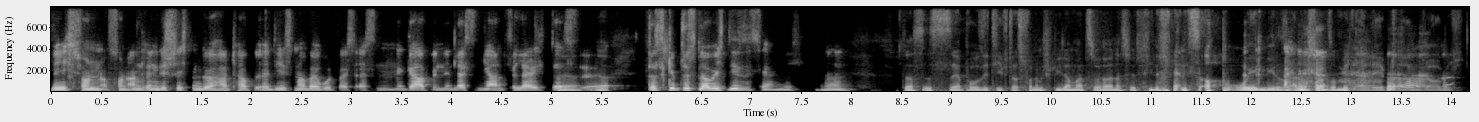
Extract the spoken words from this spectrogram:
wie ich schon von anderen Geschichten gehört habe, äh, die es mal bei Rot-Weiß Essen gab in den letzten Jahren vielleicht. Das, ja, ja. das gibt es, glaube ich, dieses Jahr nicht. Nein. Das ist sehr positiv, das von einem Spieler mal zu hören. Das wird viele Fans auch beruhigen, die das alles schon so miterlebt haben, glaube ich.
